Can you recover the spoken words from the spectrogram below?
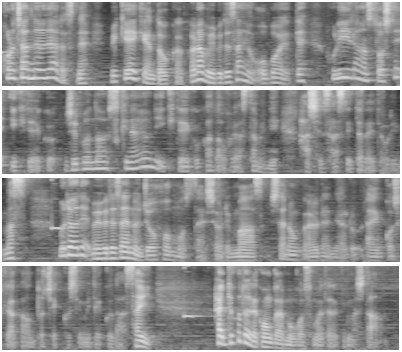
このチャンネルではですね、未経験どっかからウェブデザインを覚えて、フリーランスとして生きていく、自分の好きなように生きていく方を増やすために発信させていただいております。無料でウェブデザインの情報もお伝えしております。下の概要欄にある LINE 公式アカウントチェックしてみてください。はい、ということで今回もご質問いただきました。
